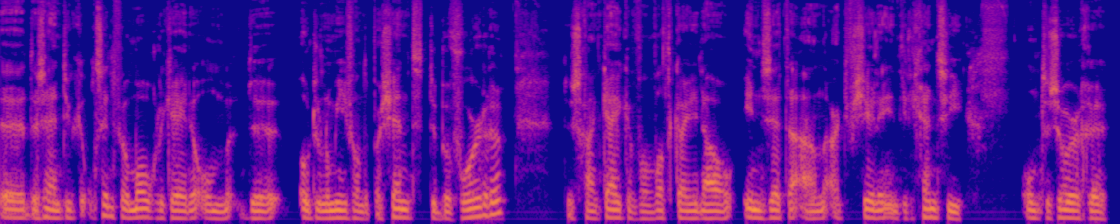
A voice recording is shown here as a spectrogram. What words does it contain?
Uh, er zijn natuurlijk ontzettend veel mogelijkheden om de autonomie van de patiënt te bevorderen. Dus gaan kijken van wat kan je nou inzetten aan artificiële intelligentie om te zorgen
